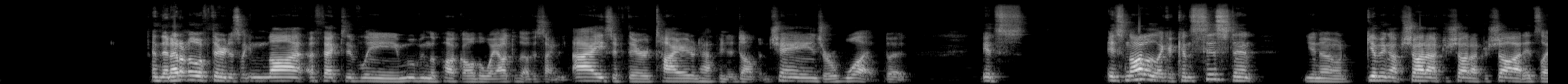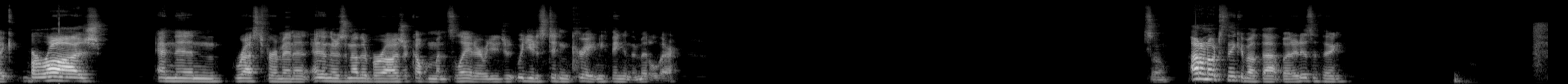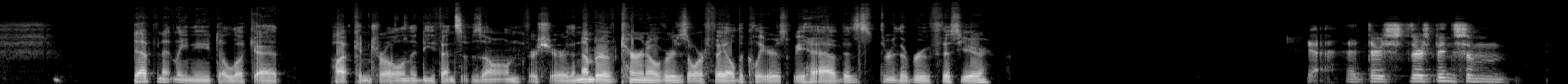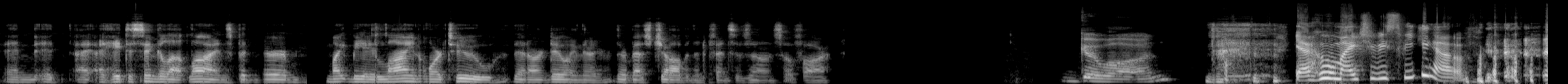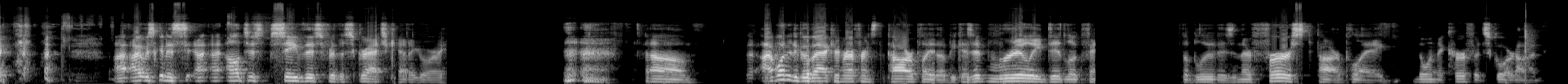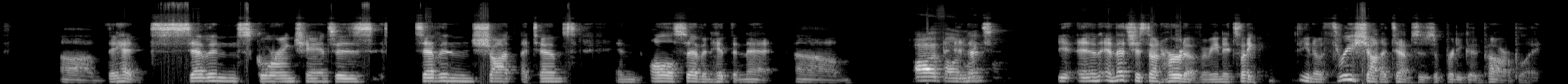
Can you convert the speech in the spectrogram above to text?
And then I don't know if they're just like not effectively moving the puck all the way out to the other side of the ice, if they're tired and having to dump and change or what, but it's it's not a, like a consistent, you know, giving up shot after shot after shot. It's like barrage and then rest for a minute, and then there's another barrage a couple minutes later when you, you just didn't create anything in the middle there. So I don't know what to think about that, but it is a thing. Definitely need to look at puck control in the defensive zone for sure. The number of turnovers or failed clears we have is through the roof this year. Yeah, uh, there's there's been some, and it, I, I hate to single out lines, but there might be a line or two that aren't doing their, their best job in the defensive zone so far. Go on. Yeah, who might you be speaking of? I, I was gonna. I'll just save this for the scratch category. um, I wanted to go back and reference the power play though because it really did look fantastic. The Blues in their first power play, the one that Kerfoot scored on, um, they had seven scoring chances, seven shot attempts, and all seven hit the net. Um, Oh, if only. and that's yeah, and, and that's just unheard of. I mean, it's like you know, three shot attempts is a pretty good power play.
